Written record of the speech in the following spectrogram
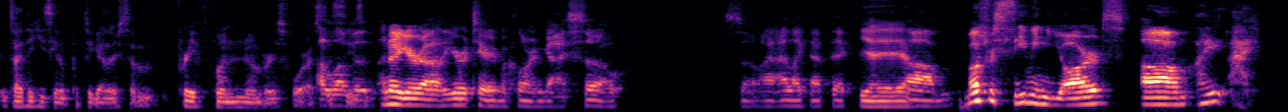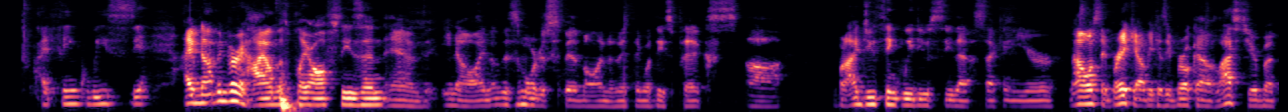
and so I think he's going to put together some pretty fun numbers for us. I love season. it. I know you're uh, you're a Terry McLaurin guy, so so I, I like that pick. Yeah, yeah, yeah. Um, most receiving yards. Um, I, I I think we see. I've not been very high on this playoff season, and you know, I know this is more just spitballing than anything with these picks. Uh, but I do think we do see that second year. Now I won't say breakout because he broke out last year, but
